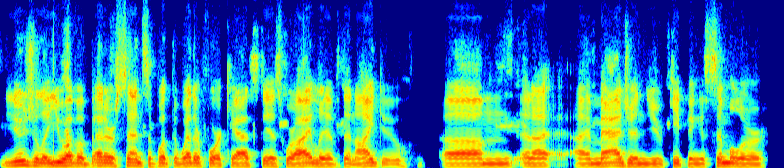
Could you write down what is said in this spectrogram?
usually you have a better sense of what the weather forecast is where I live than I do, um, and I, I imagine you're keeping a similar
